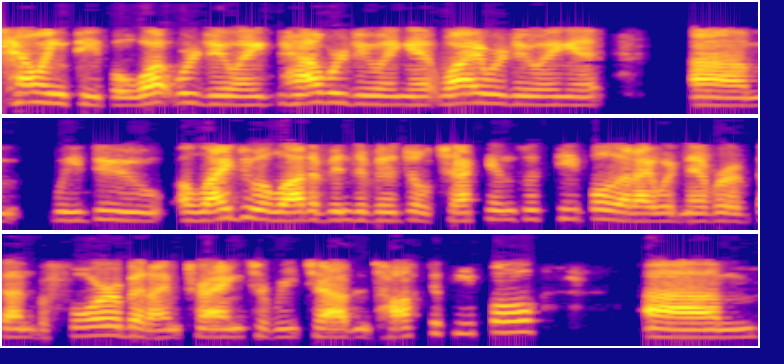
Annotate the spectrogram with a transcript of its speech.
telling people what we're doing, how we're doing it, why we're doing it. Um, we do, I do a lot of individual check-ins with people that I would never have done before, but I'm trying to reach out and talk to people. Um,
